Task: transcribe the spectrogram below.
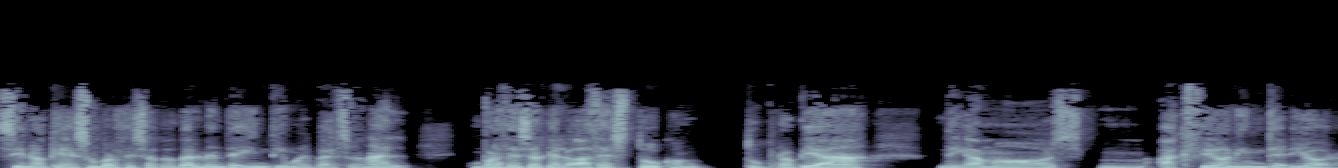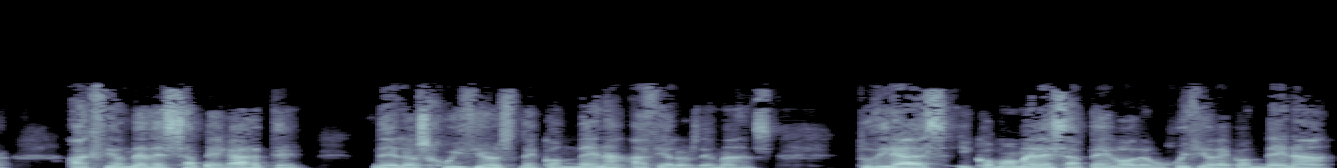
sino que es un proceso totalmente íntimo y personal, un proceso que lo haces tú con tu propia digamos, mm, acción interior, acción de desapegarte de los juicios de condena hacia los demás. Tú dirás, ¿y cómo me desapego de un juicio de condena,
